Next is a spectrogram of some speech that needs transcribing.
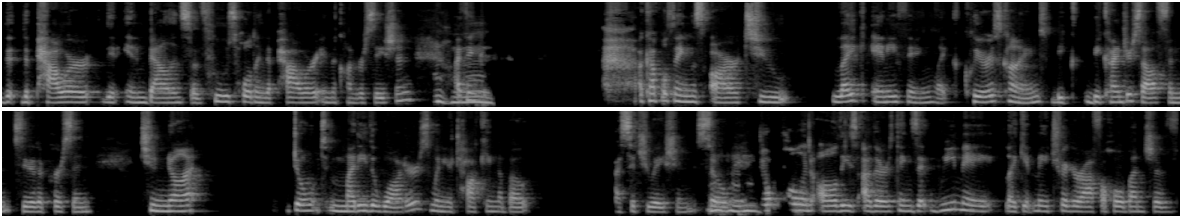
the, the power the imbalance of who's holding the power in the conversation mm-hmm. i think mm-hmm a couple things are to like anything like clear is kind be, be kind yourself and to the other person to not don't muddy the waters when you're talking about a situation so mm-hmm. don't pull in all these other things that we may like it may trigger off a whole bunch of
